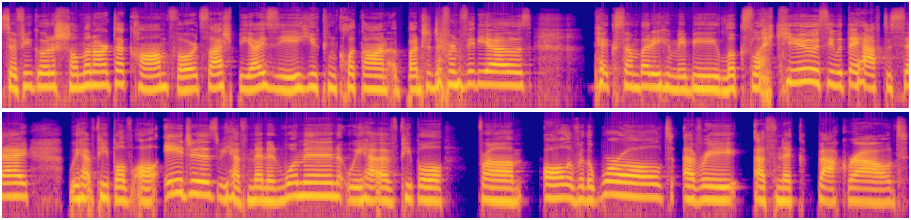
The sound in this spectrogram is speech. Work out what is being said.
So if you go to schulmanart.com forward slash BIZ, you can click on a bunch of different videos pick somebody who maybe looks like you, see what they have to say. We have people of all ages, we have men and women, we have people from all over the world, every ethnic background,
